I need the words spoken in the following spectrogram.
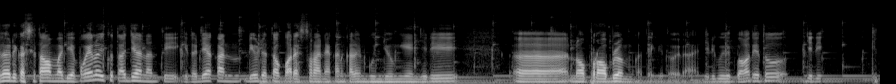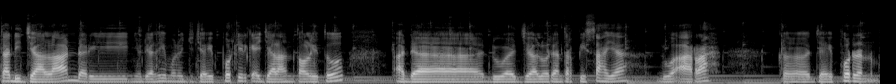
Kita dikasih tahu sama dia, pokoknya lo ikut aja nanti gitu. Dia akan dia udah tahu kok restoran yang akan kalian kunjungin. Jadi uh, no problem katanya gitu. Nah, jadi gue banget itu jadi kita di jalan dari New Delhi menuju Jaipur jadi kayak jalan tol itu ada dua jalur yang terpisah ya, dua arah ke Jaipur dan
